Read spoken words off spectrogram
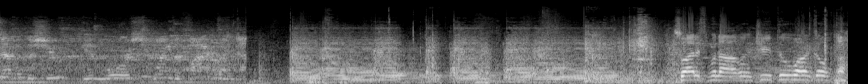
Seven to shoot, and Morris playing the five right now. So alis muna ako yung 3, 2, 1, go! Ah.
